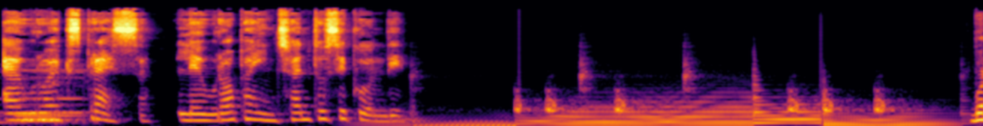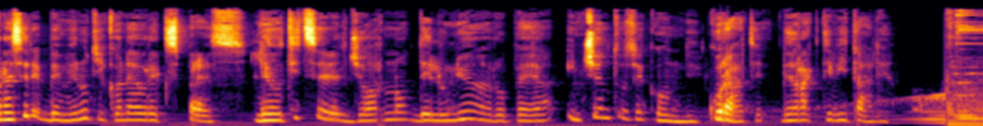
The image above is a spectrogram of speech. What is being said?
Euroexpress, l'Europa in 100 secondi. Buonasera e benvenuti con Euroexpress, le notizie del giorno dell'Unione Europea in 100 secondi, curate da Reactive Italia.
